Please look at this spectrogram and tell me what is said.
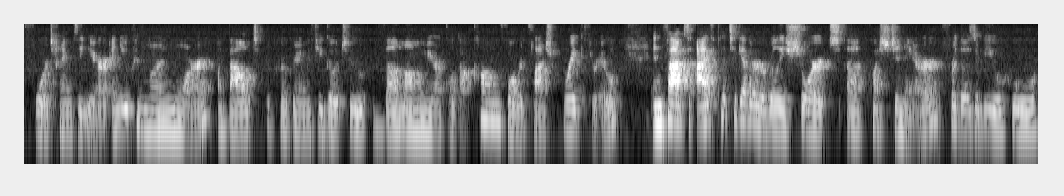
four times a year. And you can learn more about the program if you go to themamamiracle.com forward slash breakthrough. In fact, I've put together a really short uh, questionnaire for those of you who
